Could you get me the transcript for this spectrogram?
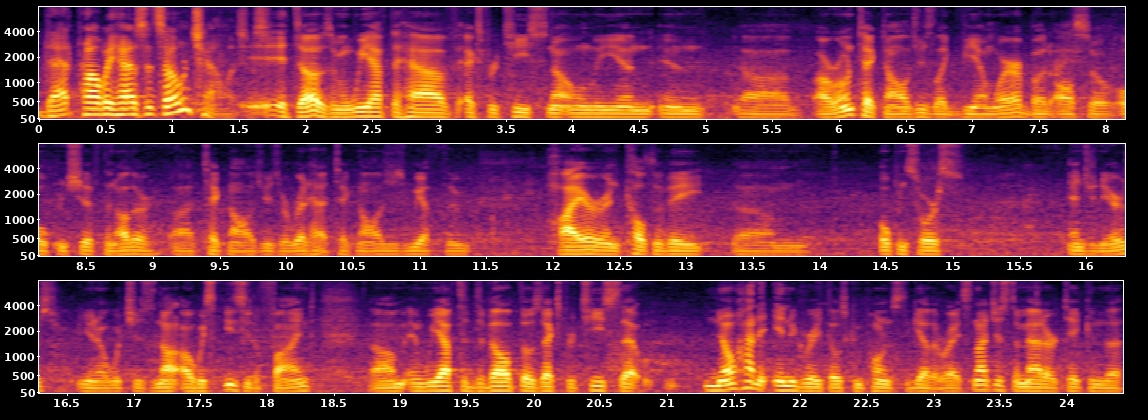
that probably has its own challenges. It does, I mean, we have to have expertise not only in, in uh, our own technologies like VMware, but also OpenShift and other uh, technologies, or Red Hat technologies. We have to hire and cultivate um, open source engineers, you know, which is not always easy to find. Um, and we have to develop those expertise that know how to integrate those components together, right? It's not just a matter of taking the,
